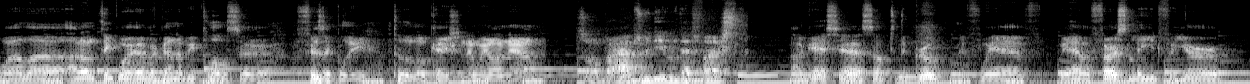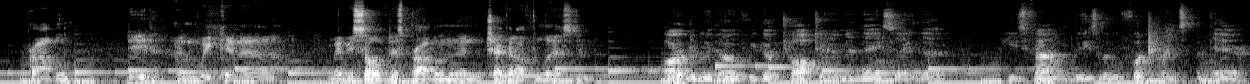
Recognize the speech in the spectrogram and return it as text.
Well, uh, I don't think we're ever gonna be closer physically to the location than we are now. So perhaps we deal with that first. I guess yeah, it's up to the group. If we have we have a first lead for your problem, Indeed. and we can uh, maybe solve this problem and check it off the list. Arguably, though, if we go talk to him and they say that he's found these little footprints, but they're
